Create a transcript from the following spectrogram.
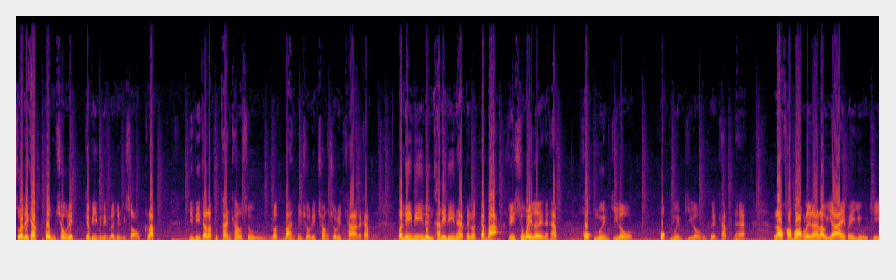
สวัสดีครับ ผมโชวริตกระบี่มือหนึ่งรถยนต์มือสองครับ ยินดีต้อนรับทุกท่านเข้าสู่รถบ้านคุณโชวริตช่องโชวริตคาร์นะครับ วันนี้มีหนึ่งคันดีๆนะครับเป็นรถกระบะสวยๆเลยนะครับ60,000กิโล60,000กิโลเพื่อนๆครับนะฮะเราขอบอกเลยนะเราย้ายไปอยู่ที่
